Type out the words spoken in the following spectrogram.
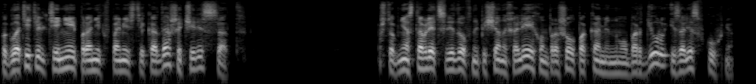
Поглотитель теней проник в поместье Кадаша через сад. Чтобы не оставлять следов на песчаных аллеях, он прошел по каменному бордюру и залез в кухню.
